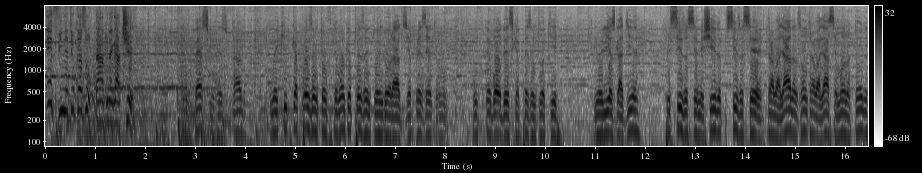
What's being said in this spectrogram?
e vinha de um resultado negativo. um péssimo resultado. Uma equipe que apresentou o futebol que apresentou em Dourados e apresenta um, um futebol desse que apresentou aqui no Elias Gadia precisa ser mexida, precisa ser trabalhada. Nós vamos trabalhar a semana toda.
